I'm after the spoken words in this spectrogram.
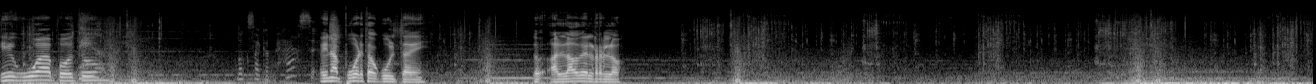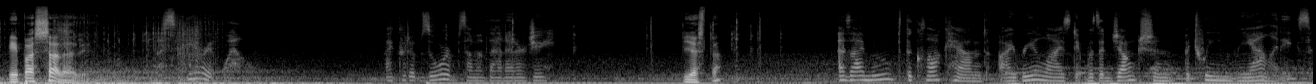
Qué guapo, tú. Hay una puerta oculta ahí. Al lado del reloj. Qué pasada, tío. Y ya está. As I moved the clock hand, I realized it was a junction between realities.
